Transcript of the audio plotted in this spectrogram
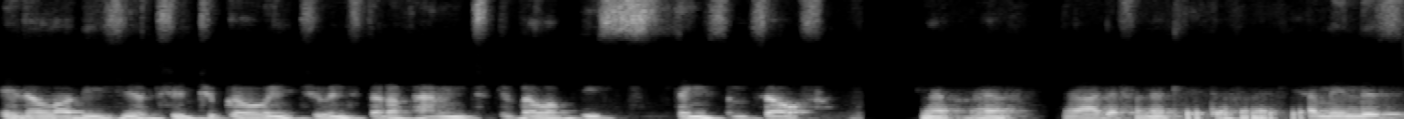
it a lot easier to, to go into instead of having to develop these things themselves. Yeah, yeah, yeah, definitely, definitely. I mean, this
